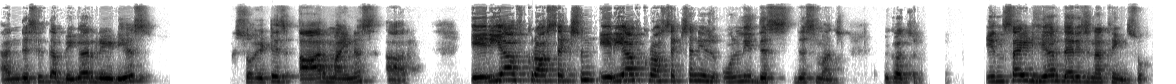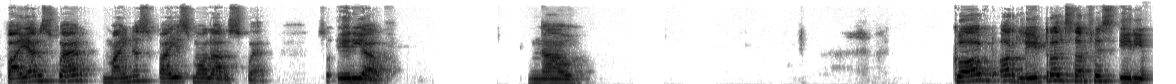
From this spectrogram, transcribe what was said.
and this is the bigger radius. So it is R minus R. Area of cross section, area of cross section is only this, this much. Because inside here there is nothing. So pi r square minus pi small r square. So area of. Now curved or lateral surface area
